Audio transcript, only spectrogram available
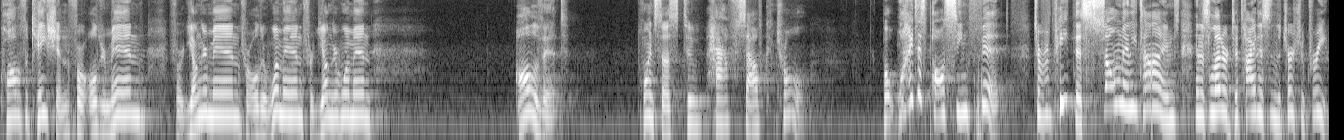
qualification for older men, for younger men, for older women, for younger women all of it points us to have self control. But why does Paul seem fit to repeat this so many times in his letter to Titus in the church of Crete?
